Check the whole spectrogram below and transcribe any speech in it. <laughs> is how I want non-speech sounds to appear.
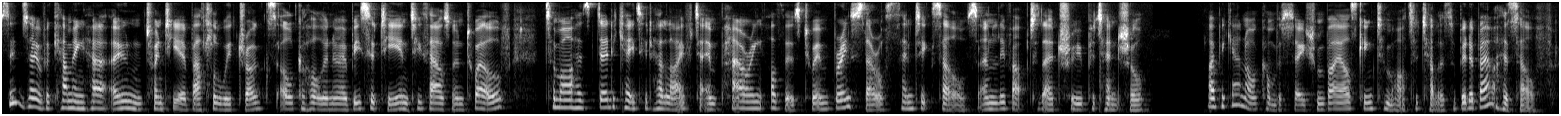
Since overcoming her own 20 year battle with drugs, alcohol, and obesity in 2012, Tamar has dedicated her life to empowering others to embrace their authentic selves and live up to their true potential. I began our conversation by asking Tamar to tell us a bit about herself.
